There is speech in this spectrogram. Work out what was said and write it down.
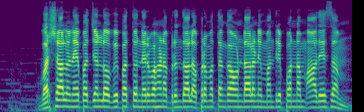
వర్షాల నేపథ్యంలో విపత్తు నిర్వహణ బృందాలు అప్రమత్తంగా ఉండాలని మంత్రి పొన్నం ఆదేశం.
